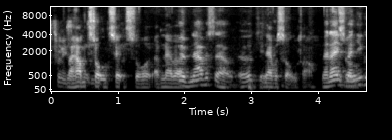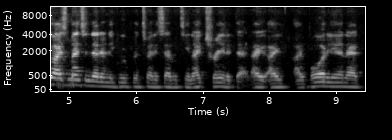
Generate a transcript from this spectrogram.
It's And I haven't sold since, so I've never I've never sold. Okay. never sold now. When I So- when you guys mentioned that in the group in 2017, I traded that. I I, I bought in at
